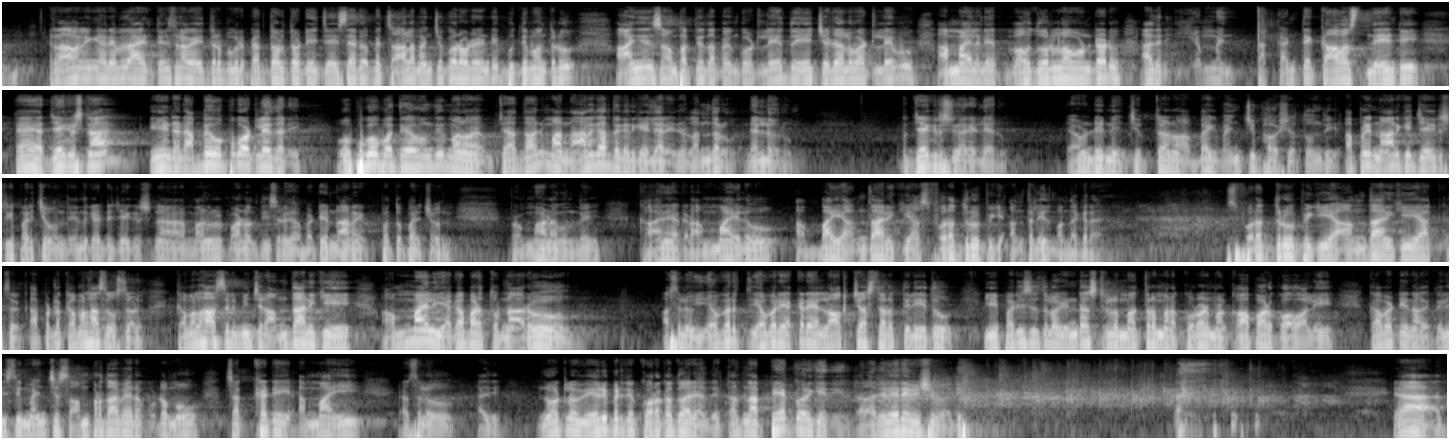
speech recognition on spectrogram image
రామలింగ గారు ఏమో ఆయన తెలిసిన ఇద్దరు ముగ్గురు పెద్దోళ్ళతోటి చేశారు. చాలా మంచి కూరవడండి బుద్ధిమంతుడు ఆంజనేయ స్వామి భక్తి తప్ప ఇంకోటి లేదు. ఏ చెడు అలవాట్లు లేవు. అమ్మాయిలనే బహుదూరంలో ఉంటాడు. అది ఈ ఇంత కంటే కావస్తుంది ఏంటి? జయకృష్ణ ఏంటంటే అబ్బాయి ఒప్పుకోవట్లేదని. ఒప్పుకోకపోతే ఏముంది? మనం చేద్దామని మా నాన్నగారి దగ్గరికి వెళ్ళారండి వాళ్ళందరూ నెల్లూరు. జయకృష్ణ గారు వెళ్ళారు. ఏమండి నేను చెప్తాను ఆ అబ్బాయికి మంచి భవిష్యత్తు ఉంది. అప్పటికి నాన్నకి జయకృష్ణకి పరిచయం ఉంది. ఎందుకంటే జయకృష్ణ మనూరు పాండవులు తీశాడు కాబట్టి నాన్నతో పరిచయం ఉంది. బ్రహ్మాండంగా ఉంది. కానీ అక్కడ అమ్మాయిలు అబ్బాయి అందానికి ఆ స్ఫురద్రూపికి అంత లేదు మన దగ్గర. స్వరద్రూపికి ఆ అందానికి అసలు అప్పట్లో కమల్ హాసన్ వస్తున్నాడు. కమల్ హాసన్ మించిన అందానికి అమ్మాయిలు ఎగబడుతున్నారు. అసలు ఎవరి ఎవరు ఎక్కడ లాక్ చేస్తారో తెలియదు. ఈ పరిస్థితిలో ఇండస్ట్రీలో మాత్రం మన కుర్రని మనం కాపాడుకోవాలి. కాబట్టి నాకు తెలిసి మంచి సాంప్రదాయమైన కుటుంబం చక్కటి అమ్మాయి అసలు అది నోట్లో వేలు పెడితే కొరకదు అని అంది. తర్వాత నా పేక కొరికేది. అది వేరే విషయం అది. యా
